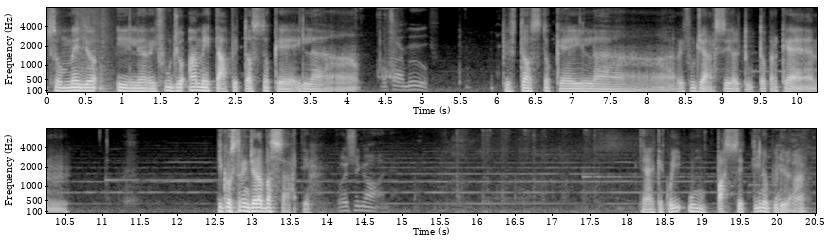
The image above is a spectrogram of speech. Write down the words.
sono meglio il rifugio a metà piuttosto che il... piuttosto che il uh, rifugiarsi del tutto perché um, ti costringe ad abbassarti. E anche qui un passettino più di là.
